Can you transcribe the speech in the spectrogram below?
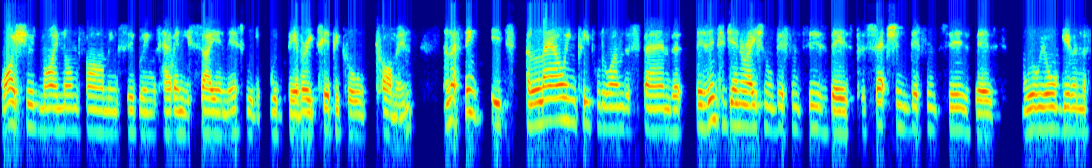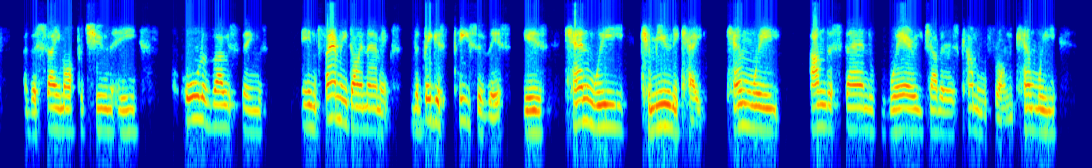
why should my non-farming siblings have any say in this would would be a very typical comment. And I think it's allowing people to understand that there's intergenerational differences, there's perception differences, there's were we all given the, the same opportunity? All of those things in family dynamics, the biggest piece of this is can we communicate? Can we understand where each other is coming from? Can we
